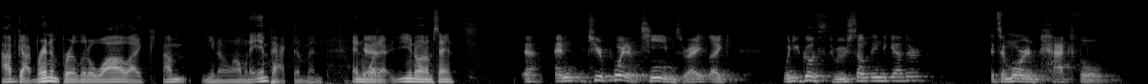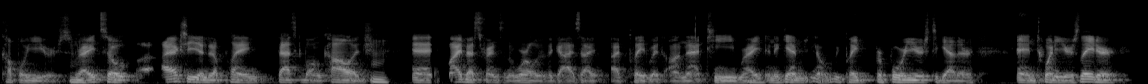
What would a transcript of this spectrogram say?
I've got Brendan for a little while. Like I'm, you know, I want to impact them and and yeah. whatever. You know what I'm saying? Yeah. And to your point of teams, right? Like when you go through something together, it's a more impactful couple years, mm. right? So uh, I actually ended up playing basketball in college. Mm. And my best friends in the world are the guys I, I played with on that team, right? And again, you know, we played for four years together, and 20 years later,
